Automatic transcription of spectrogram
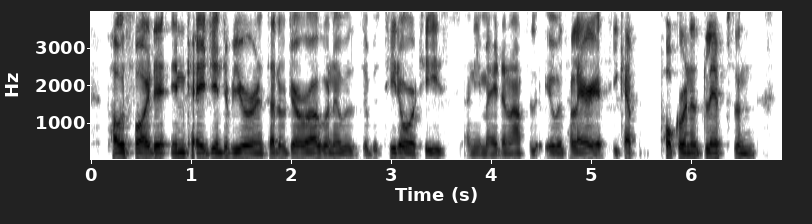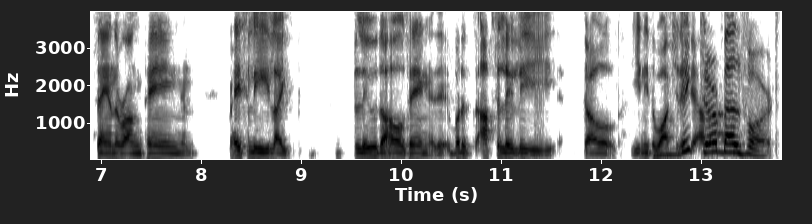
post-fight in cage interviewer instead of Joe Rogan. It was it was Tito Ortiz, and he made an absolute. It was hilarious. He kept puckering his lips and saying the wrong thing, and basically like blew the whole thing. But it's absolutely gold. You need to watch it. Victor Belfort.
